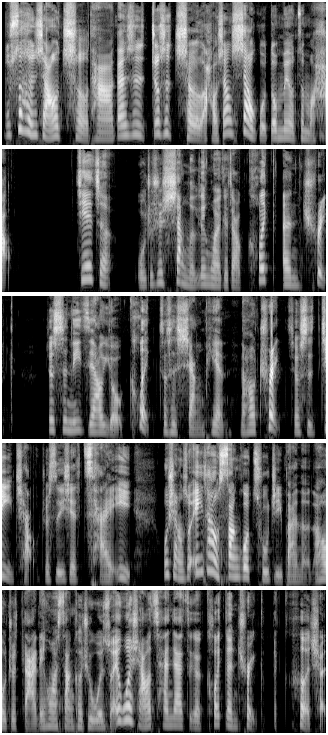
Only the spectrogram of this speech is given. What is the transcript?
不是很想要扯它，但是就是扯了，好像效果都没有这么好。接着我就去上了另外一个叫 Click and Trick，就是你只要有 Click，这是响片，然后 Trick 就是技巧，就是一些才艺。我想说，诶，他有上过初级班的，然后我就打电话上课去问说，诶，我想要参加这个 Click and Trick 的课程，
